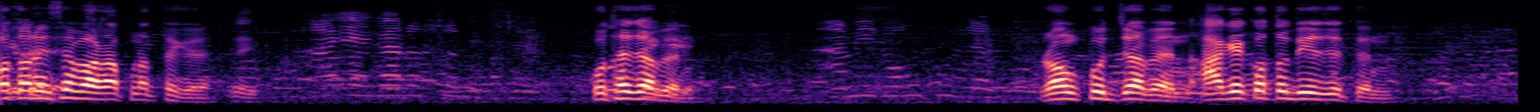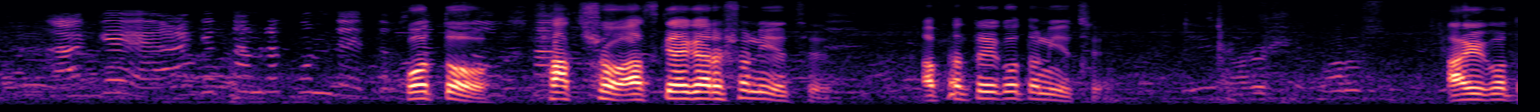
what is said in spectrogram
কত নিছে ভাড়া আপনার থেকে? কোথায় যাবেন? রংপুর যাবেন। আগে কত দিয়ে যেতেন? আগে আগে তো আমরা কম যাইতাম। কত? সাতশো আজকে এগারোশো নিয়েছে। আপনার থেকে কত নিয়েছে? আগে কত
